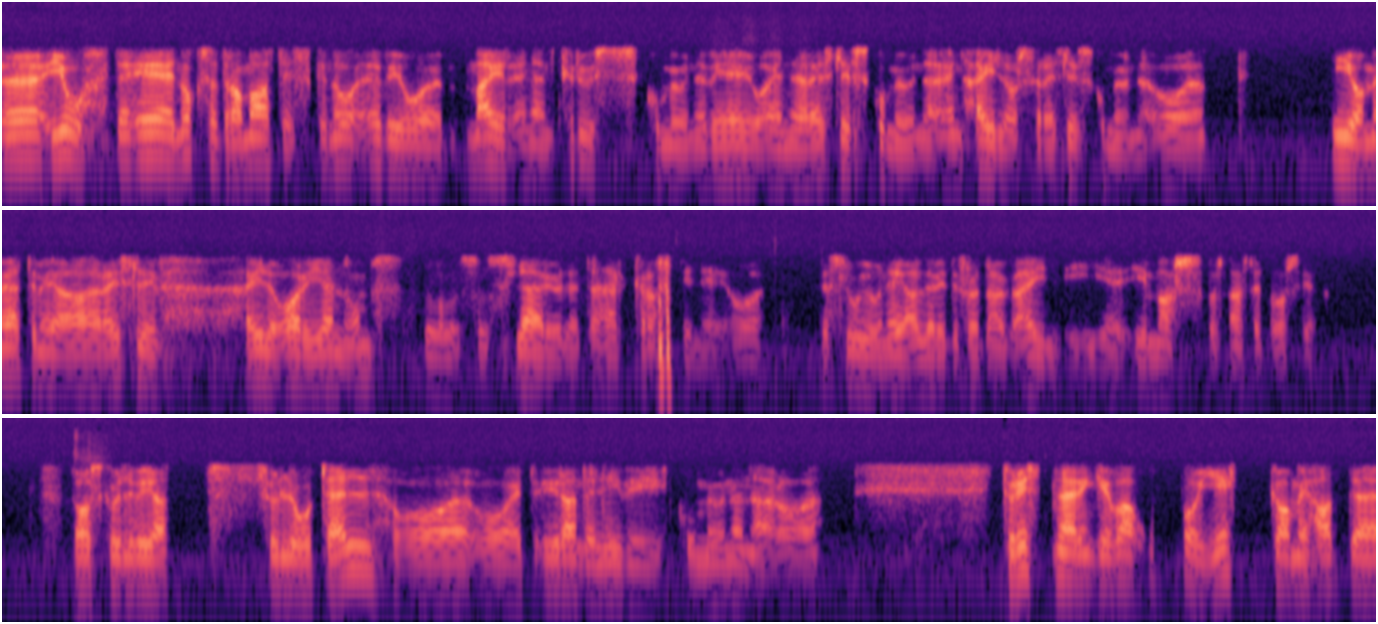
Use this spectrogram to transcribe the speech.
Uh, jo, det er nokså dramatisk. Nå er vi jo mer enn en cruisekommune. Vi er jo en reiselivskommune, en helårs reiselivskommune. Og uh, i og med at vi har reiseliv hele året igjennom, så, så slår jo dette her kraftig ned. og Det slo jo ned allerede fra dag én i, i, mars for snart et år siden. Da skulle vi hatt fulle hotell og, og et yrende liv i kommunen her. og Turistnæringen var oppe og gikk, og vi hadde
